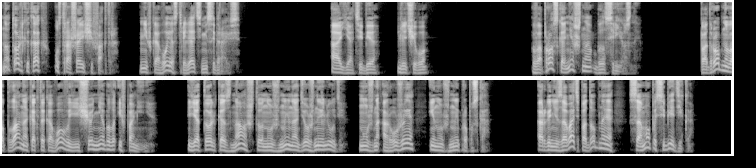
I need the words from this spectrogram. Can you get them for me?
Но только как устрашающий фактор. Ни в кого я стрелять не собираюсь. А я тебе для чего? Вопрос, конечно, был серьезный. Подробного плана как такового еще не было и в помине. Я только знал, что нужны надежные люди, нужно оружие и нужны пропуска. Организовать подобное само по себе дико.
